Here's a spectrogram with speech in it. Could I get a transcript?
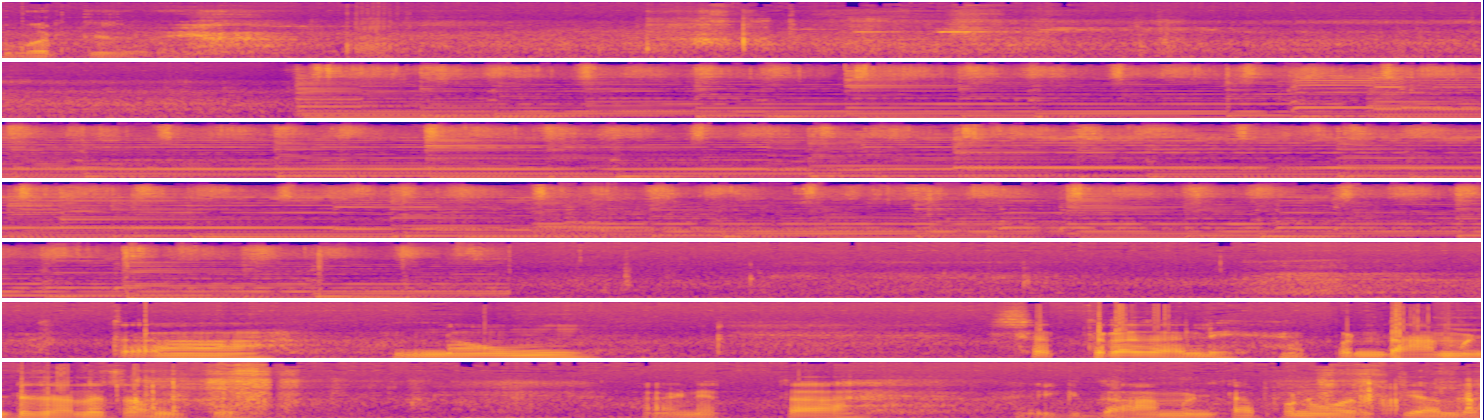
वरती जाऊया. आता नऊ सतरा झाले. आपण दहा मिनटं झालं चालतो आणि आत्ता एक दहा मिनटं आपण वरती आलो.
